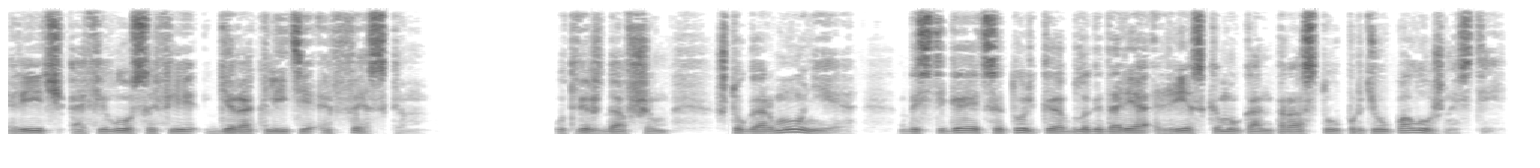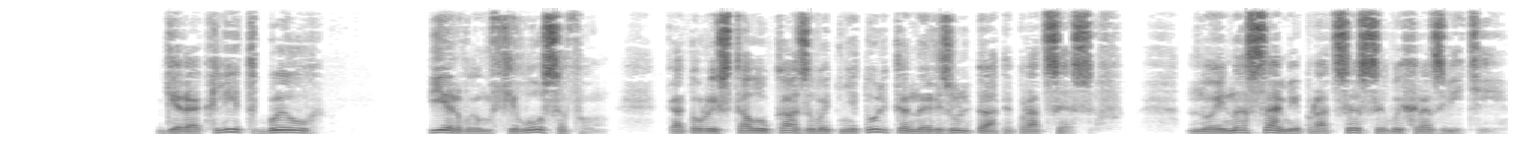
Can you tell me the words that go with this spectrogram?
Речь о философе Гераклите Эфеском, утверждавшем, что гармония достигается только благодаря резкому контрасту противоположностей. Гераклит был первым философом, который стал указывать не только на результаты процессов, но и на сами процессы в их развитии.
